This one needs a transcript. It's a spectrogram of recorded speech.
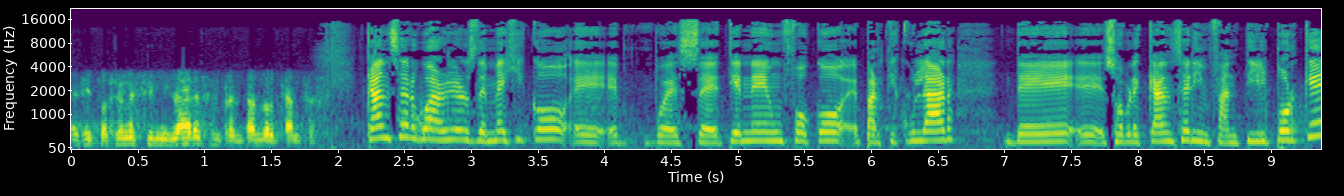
en situaciones similares enfrentando el cáncer. Cancer Warriors de México, eh, eh, pues eh, tiene un foco particular de sobre cáncer infantil. ¿Por qué,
